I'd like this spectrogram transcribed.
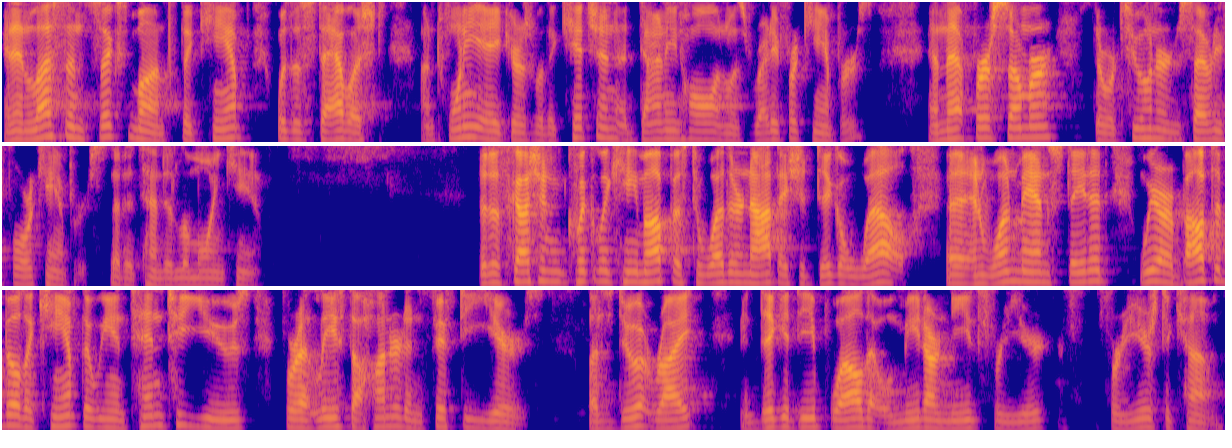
And in less than six months, the camp was established on 20 acres with a kitchen, a dining hall, and was ready for campers. And that first summer, there were 274 campers that attended Lemoyne Camp. The discussion quickly came up as to whether or not they should dig a well. Uh, and one man stated, We are about to build a camp that we intend to use for at least 150 years. Let's do it right and dig a deep well that will meet our needs for, year, for years to come.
